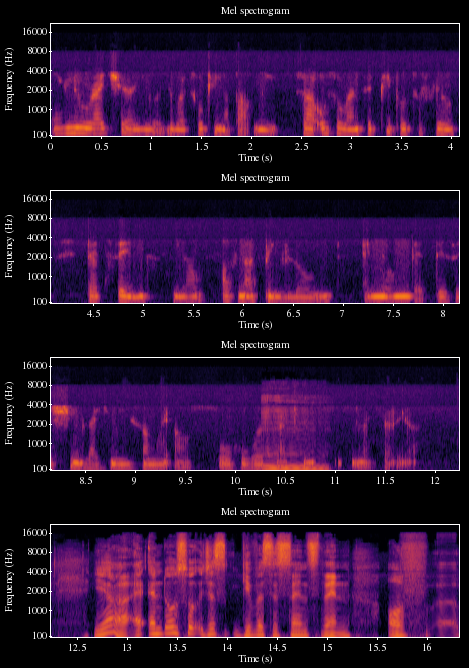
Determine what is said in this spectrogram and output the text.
you know, right here you you were talking about me. So I also wanted people to feel that sense, you know, of not being alone and knowing that there's a she like me somewhere else or who was mm. like me, like that, yeah. Yeah, and also just give us a sense then of uh,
